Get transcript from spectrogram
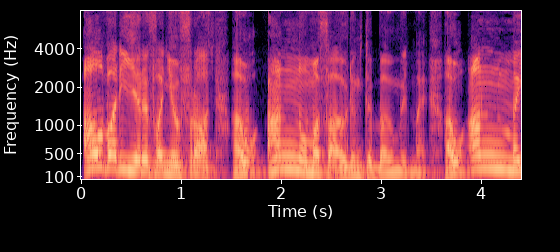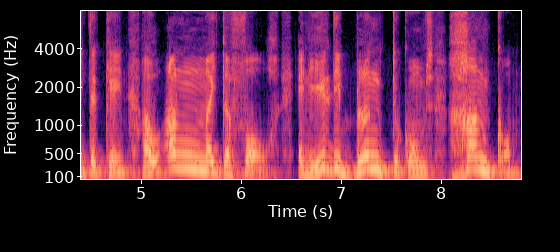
Al wat die Here van jou vra, hou aan om 'n verhouding te bou met my. Hou aan my te ken. Hou aan my te volg. En hierdie blink toekoms gaan kom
